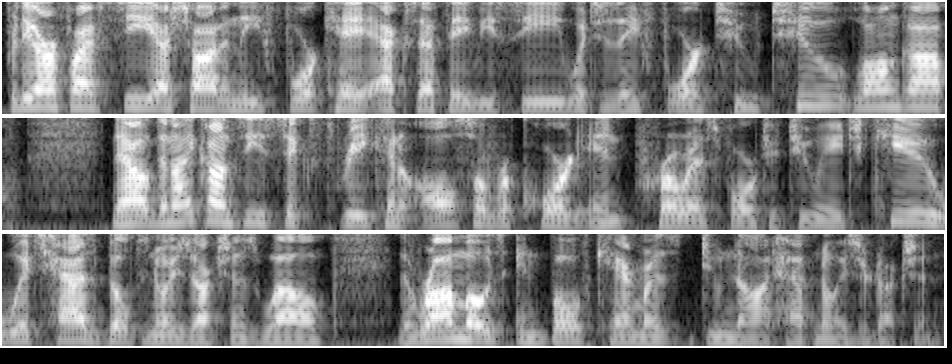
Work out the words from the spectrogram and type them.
For the R5C, I shot in the 4K XFAVC, which is a 422 Long GOP. Now, the Nikon Z6 III can also record in ProRes 422 HQ, which has built-in noise reduction as well. The RAW modes in both cameras do not have noise reduction.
